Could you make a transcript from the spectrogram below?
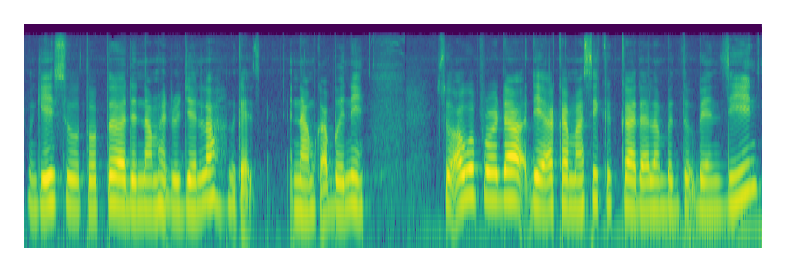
Okay. So total ada 6 hydrogen lah dekat 6 carbon ni. So our product dia akan masih kekal dalam bentuk benzin.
